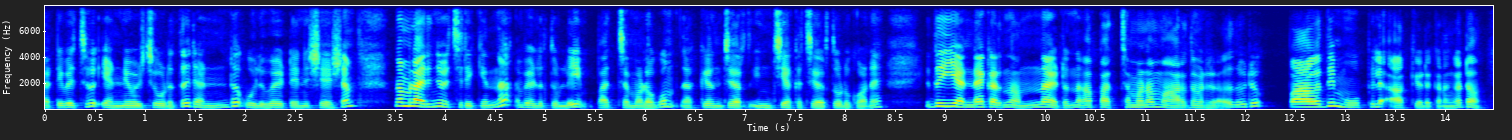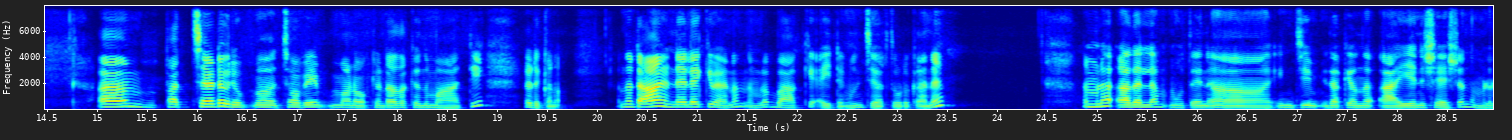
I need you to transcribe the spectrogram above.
ചട്ടി വെച്ച് എണ്ണ ഒഴിച്ചു കൊടുത്ത് രണ്ട് ഉലുവ ഇട്ടതിന് ശേഷം നമ്മൾ അരിഞ്ഞു വെച്ചിരിക്കുന്ന വെളുത്തുള്ളിയും പച്ചമുളകും ഒക്കെ ഒന്ന് ചേർത്ത് ഇഞ്ചിയൊക്കെ ചേർത്ത് കൊടുക്കുവാണ്. ഇത് ഈ എണ്ണയെ കിടന്ന് നന്നായിട്ടൊന്ന് ആ പച്ചമണം മാറുന്ന വരെ അതൊരു പകുതി മൂപ്പിൽ ആക്കിയെടുക്കണം കേട്ടോ. ആ പച്ചയുടെ ഒരു ചൊവയും മണമൊക്കെ ഉണ്ട്. അതൊക്കെ ഒന്ന് മാറ്റി എടുക്കണം. എന്നിട്ട് ആ എണ്ണയിലേക്ക് വേണം നമ്മൾ ബാക്കി ഐറ്റങ്ങളും ചേർത്ത് കൊടുക്കാൻ നമ്മൾ അതെല്ലാം മൂത്തേന് ഇഞ്ചിയും ഇതൊക്കെ ഒന്ന് ആയതിന് ശേഷം നമ്മൾ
